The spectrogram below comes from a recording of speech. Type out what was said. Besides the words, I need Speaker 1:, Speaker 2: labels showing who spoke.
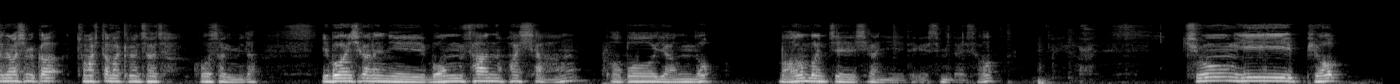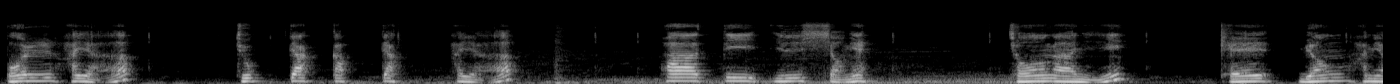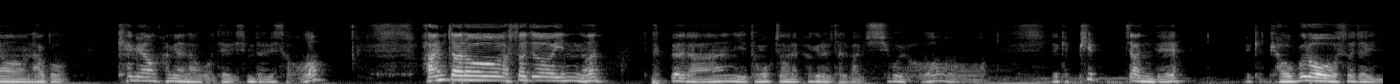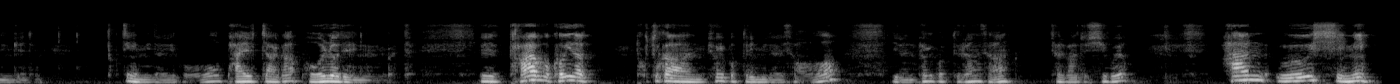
Speaker 1: 안녕하십니까. 종합시다 마키론 저자 고석입니다. 이번 시간은 이 몽산 화샹 버버양록 40번째 시간이 되겠습니다. 그래서 중이 벽벌 하야 죽딱 깝딱 하야 화띠 일성에 정안이 개명하면 하고 캐명하면 하고 되어 있습니다. 그래서 한자로 써져 있는 특별한 이 동국정원의 표기를 잘 봐주시고요. 어, 이렇게 핍자인데 이렇게 벽으로 써져 있는 게 좀 특징입니다. 그리고 발자가 벌로 되어 있는 것. 다뭐 거기다 독특한 표기법들입니다. 그래서 이런 표기법들을 항상 잘 봐주시고요. 한의심이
